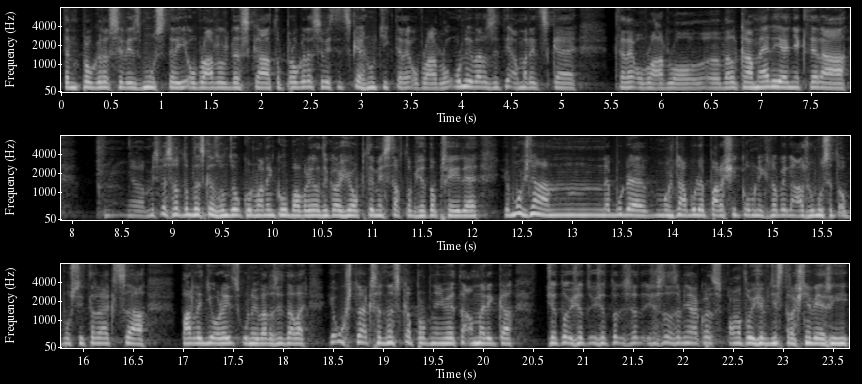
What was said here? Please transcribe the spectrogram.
ten progresivismus, který ovládl dneska, to progresivistické hnutí, které ovládlo univerzity americké, které ovládlo eh, velká média některá, my jsme se o tom dneska s Honzou Kurvalinkou bavili, on říkal, že je optimista v tom, že to přejde, že možná nebude, možná bude pár šikovných novinářů muset opustit redakce a pár lidí odejít z univerzity, ale je už to, jak se dneska proměňuje ta Amerika, že, to, že, že, to, že, že se země jako zpamatují, že v ní strašně věří.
